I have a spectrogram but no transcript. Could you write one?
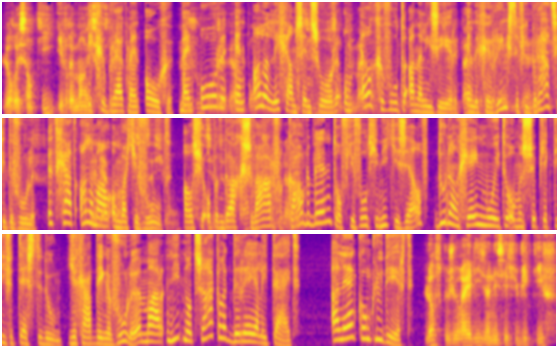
Le ressenti est vraiment Ik gebruik mijn ogen, mijn oren en alle lichaamssensoren om elk gevoel te analyseren en de geringste vibratie te voelen. Het gaat allemaal om wat je voelt. Als je op een dag zwaar verkouden bent of je voelt je niet jezelf, doe dan geen moeite om een subjectieve test te doen. Je gaat dingen voelen, maar niet noodzakelijk de realiteit. Alain concludeert. Lorsque je réalise un essai subjectif,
